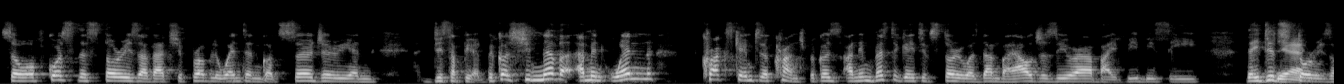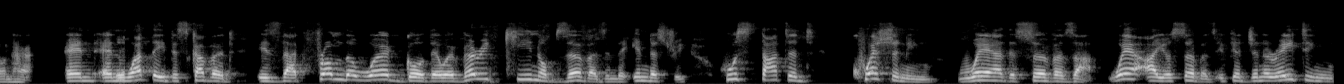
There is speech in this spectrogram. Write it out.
so of course, the stories are that she probably went and got surgery and disappeared because she never, I mean, when cracks came to the crunch because an investigative story was done by Al Jazeera, by BBC. They did Yeah. stories on her. And and what they discovered is that from the word go, there were very keen observers in the industry who started questioning where the servers are. Where are your servers? If you're generating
